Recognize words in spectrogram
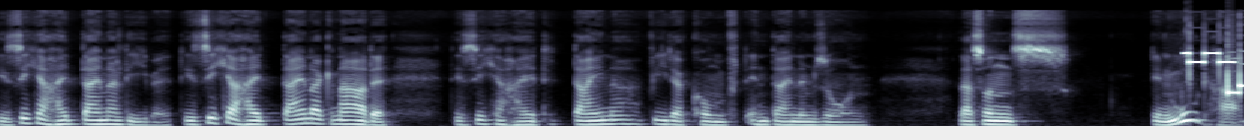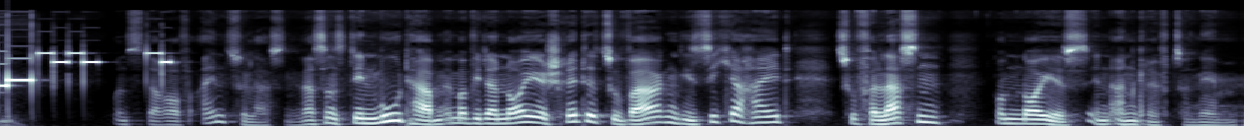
die Sicherheit deiner Liebe, die Sicherheit deiner Gnade, die Sicherheit deiner Wiederkunft in deinem Sohn. Lass uns den Mut haben, uns darauf einzulassen. Lass uns den Mut haben, immer wieder neue Schritte zu wagen, die Sicherheit zu verlassen, um Neues in Angriff zu nehmen.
